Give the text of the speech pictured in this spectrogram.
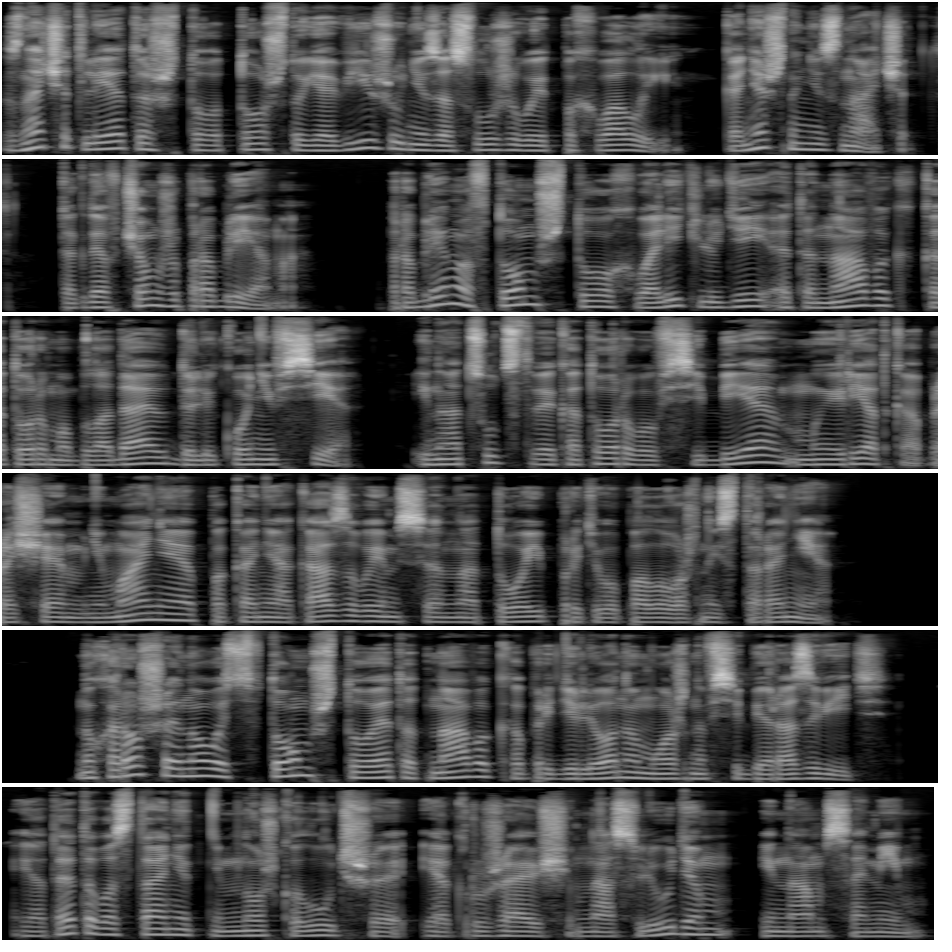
Значит ли это, что то, что я вижу, не заслуживает похвалы? Конечно, не значит. Тогда в чем же проблема? Проблема в том, что хвалить людей – это навык, которым обладают далеко не все, и на отсутствие которого в себе мы редко обращаем внимание, пока не оказываемся на той противоположной стороне – но хорошая новость в том, что этот навык определенно можно в себе развить, и от этого станет немножко лучше и окружающим нас людям, и нам самим.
